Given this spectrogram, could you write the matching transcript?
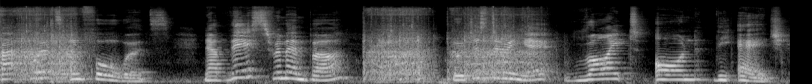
backwards and forwards. Now this, remember, you're just doing it right on the edge.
